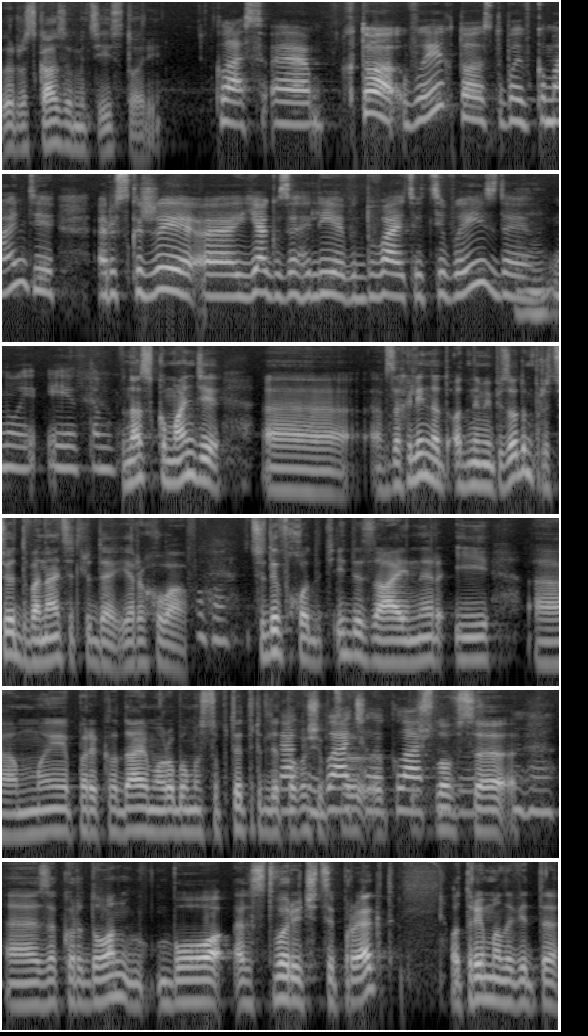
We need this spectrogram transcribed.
розказуємо ці історії. Клас. Е, хто ви, хто з тобою в команді? Розкажи, е, як взагалі відбуваються ці виїзди? Ну і, там В нас в команді е, взагалі над одним епізодом працює 12 людей, я рахував. Ого. Сюди входить і дизайнер, і ми перекладаємо, робимо субтитри для Так, того, щоб бачила, це пішло все е, за кордон. Бо створюючи цей проект, отримали від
